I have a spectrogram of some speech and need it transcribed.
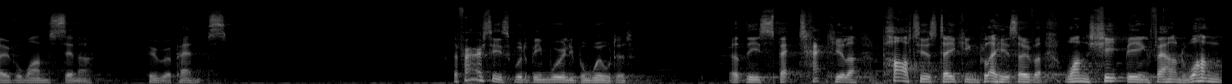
over one sinner who repents. The Pharisees would have been really bewildered at these spectacular parties taking place over one sheep being found, one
